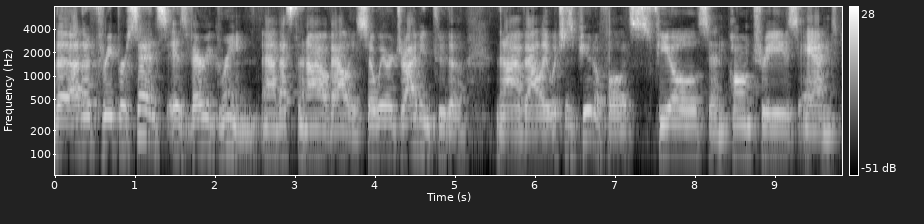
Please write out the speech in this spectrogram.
the other three percent is very green. Uh, that's the Nile Valley. So we were driving through the, the Nile Valley, which is beautiful. It's fields and palm trees, and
